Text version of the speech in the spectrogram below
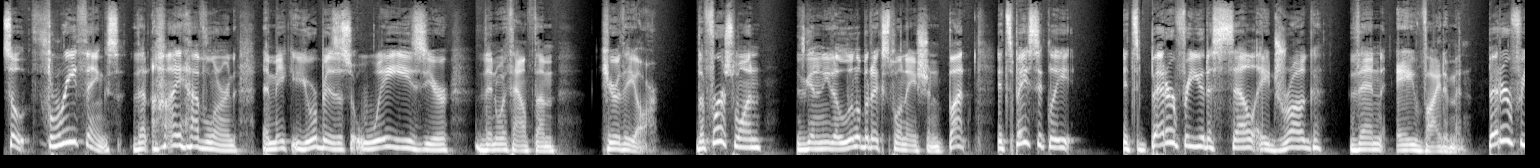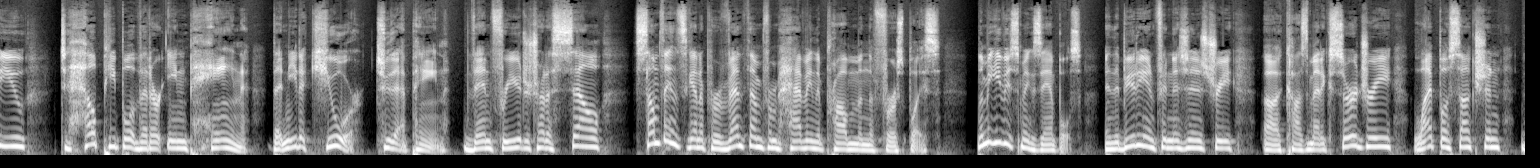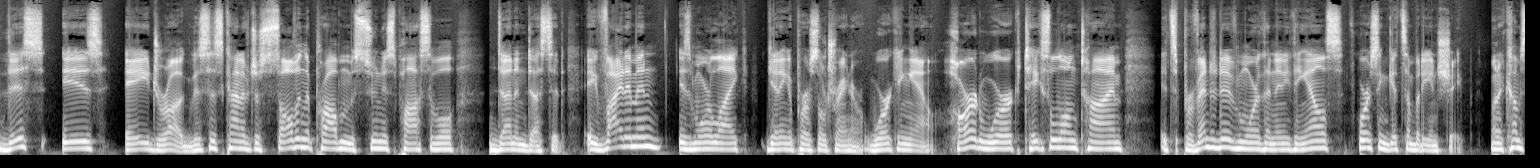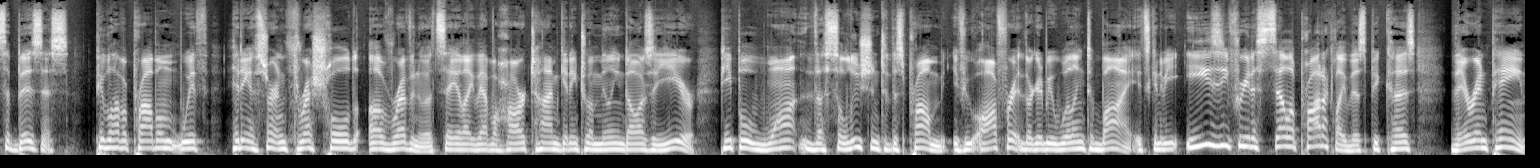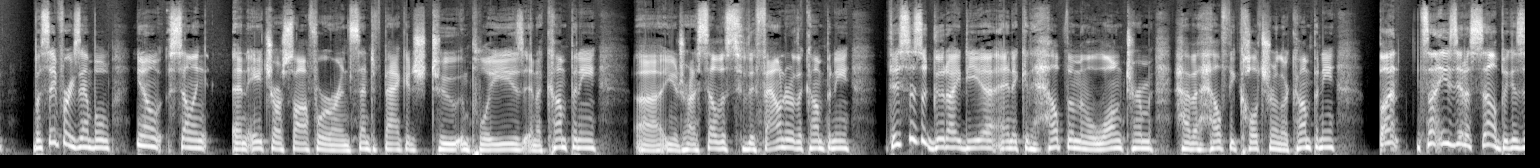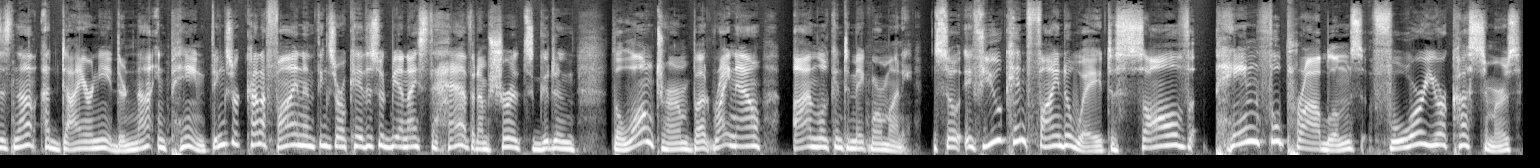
So, three things that I have learned that make your business way easier than without them. Here they are. The first one is going to need a little bit of explanation, but it's basically it's better for you to sell a drug than a vitamin. Better for you to help people that are in pain, that need a cure to that pain, than for you to try to sell something that's going to prevent them from having the problem in the first place. Let me give you some examples. In the beauty and fitness industry, uh, cosmetic surgery, liposuction, this is a drug. This is kind of just solving the problem as soon as possible, done and dusted. A vitamin is more like getting a personal trainer, working out. Hard work takes a long time. It's preventative more than anything else, of course, and get somebody in shape. When it comes to business, people have a problem with hitting a certain threshold of revenue. Let's say like they have a hard time getting to a million dollars a year. People want the solution to this problem. If you offer it, they're going to be willing to buy. It's going to be easy for you to sell a product like this because they're in pain. But say, for example, you know, selling an HR software or incentive package to employees in a company, uh, you know, trying to sell this to the founder of the company. This is a good idea and it can help them in the long term have a healthy culture in their company. But it's not easy to sell because it's not a dire need. They're not in pain. Things are kind of fine and things are okay. This would be a nice to have, and I'm sure it's good in the long term. But right now, I'm looking to make more money. So if you can find a way to solve painful problems for your customers,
